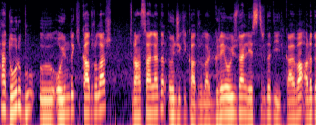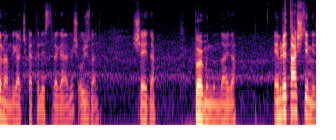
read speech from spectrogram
Ha doğru bu ıı, oyundaki kadrolar transferlerden önceki kadrolar. Gray o yüzden Leicester'da değil. Galiba ara dönemde gerçek hayatta Leicester'a gelmiş. O yüzden şeyde Birmingham'daydı. Emre Taşdemir,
